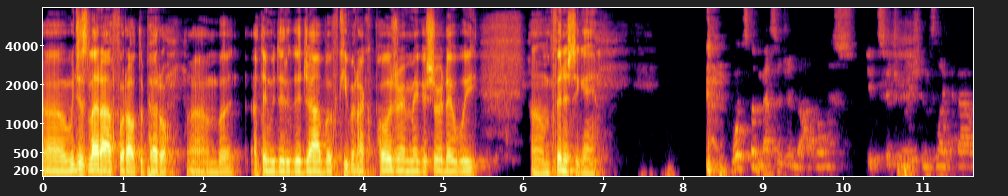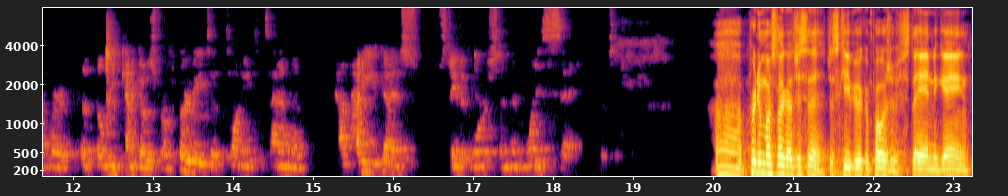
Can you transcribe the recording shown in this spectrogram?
uh, we just let our foot off the pedal. Um, but I think we did a good job of keeping our composure and making sure that we um, finished the game. What's the message in the huddles in situations like that where the, the lead kind of goes from thirty to twenty to ten? And how, how do you guys stay the course and then what is said? Uh, pretty much like I just said, just keep your composure, stay in the game,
